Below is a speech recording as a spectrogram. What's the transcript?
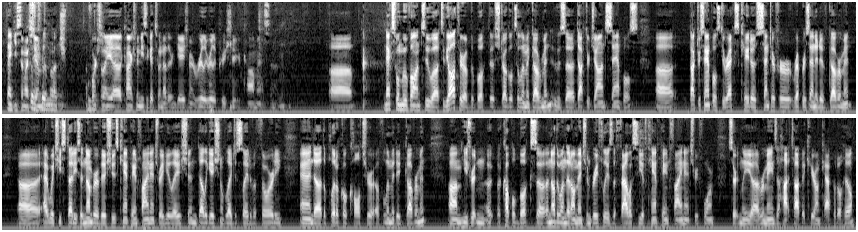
Thank you so much, Thanks Jim. very much. Unfortunately, uh, Congressman needs to get to another engagement. Really, really appreciate your comments. And, uh, next, we'll move on to uh, to the author of the book, "The Struggle to Limit Government," who's uh, Dr. John Samples. Uh, Dr. Samples directs Cato's Center for Representative Government, uh, at which he studies a number of issues campaign finance regulation, delegation of legislative authority, and uh, the political culture of limited government. Um, he's written a, a couple books. Uh, another one that I'll mention briefly is The Fallacy of Campaign Finance Reform. Certainly uh, remains a hot topic here on Capitol Hill.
